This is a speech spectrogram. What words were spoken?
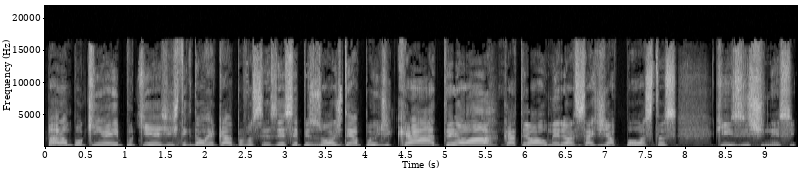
Parar um pouquinho aí porque a gente tem que dar um recado para vocês. Esse episódio tem apoio de KTO. KTO, o melhor site de apostas que existe nesse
